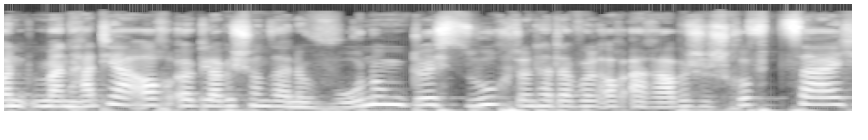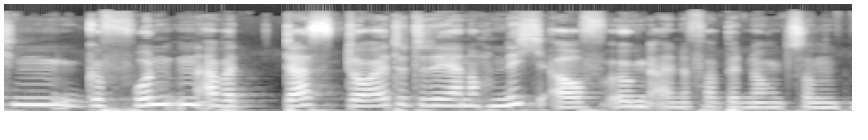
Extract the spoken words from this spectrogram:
Und man hat ja auch, äh, glaube ich, schon seine Wohnung durchsucht und hat da wohl auch arabische Schriftzeichen gefunden, aber das deutete ja noch nicht auf irgendeine Verbindung zum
